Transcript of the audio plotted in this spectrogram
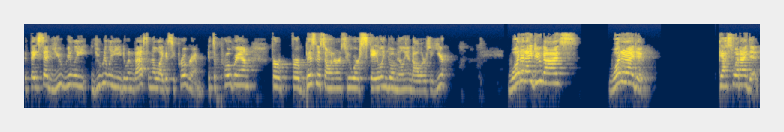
that they said, you really, you really need to invest in the legacy program. It's a program for, for business owners who are scaling to a million dollars a year. What did I do, guys? What did I do? Guess what I did?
